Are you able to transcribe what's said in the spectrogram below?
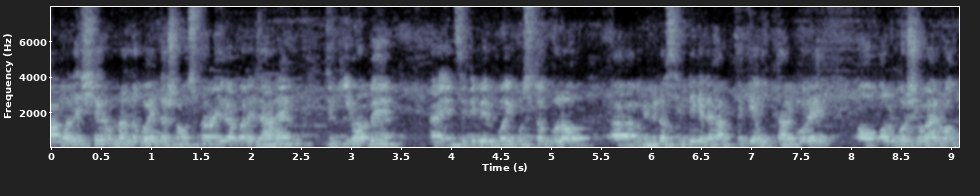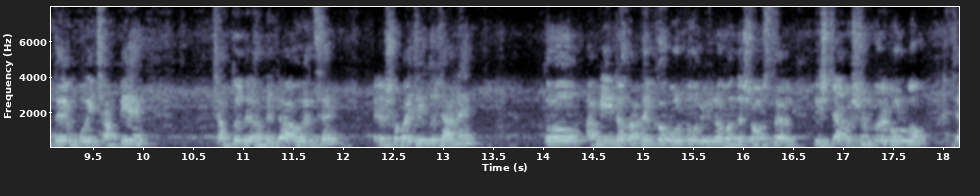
বাংলাদেশের অন্যান্য গোয়েন্দা সংস্থারা এই ব্যাপারে জানেন যে কীভাবে এনসিটিভির বই পুস্তকগুলো বিভিন্ন সিন্ডিকেটের হাত থেকে উদ্ধার করে অল্প সময়ের মধ্যে বই ছাপিয়ে ছাত্রদের হাতে দেওয়া হয়েছে। এটা সবাই যেহেতু জানে তো আমি এটাও তাদেরকেও বলব, বিভিন্ন গোয়েন্দা সংস্থার দৃষ্টি আকর্ষণ করে বলব যে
